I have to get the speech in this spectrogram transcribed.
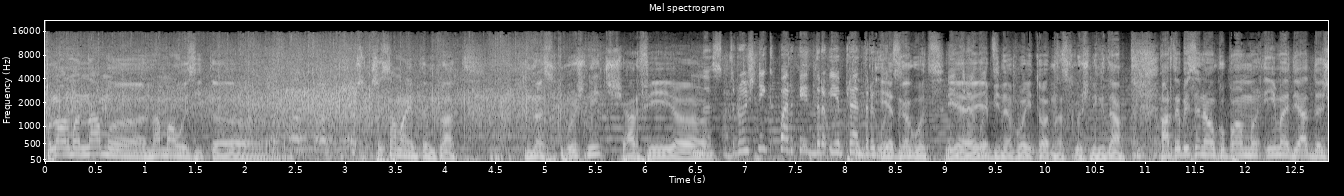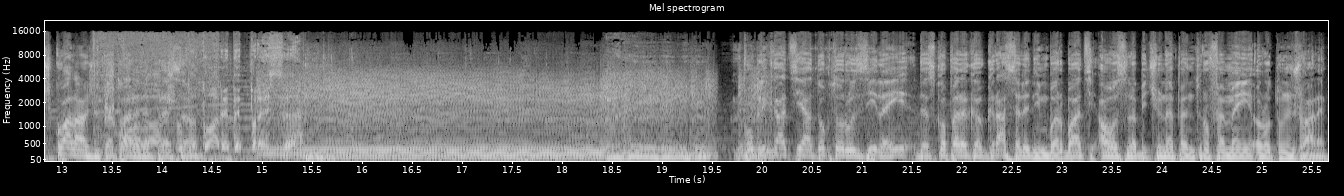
Până la urmă n-am, uh, n-am auzit uh, ce- Ce s-a mai întâmplat Năstrușnici ar fi uh, Năstrușnic parcă e, dră- e prea drăguț. E drăguț, e, drăguț. e binevoitor născrușnic, da Ar trebui să ne ocupăm imediat de școala ajutătoare de presă Ajutătoare de presă Publicația Doctorul Zilei descoperă că grasele din bărbați au o slăbiciune pentru femei rotunjoare.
